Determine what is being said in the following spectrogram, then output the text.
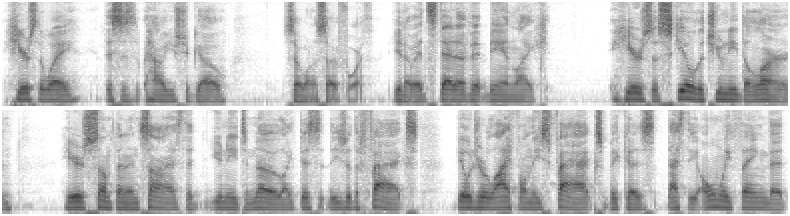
here's the way. This is how you should go, so on and so forth. You know, instead of it being like, here's a skill that you need to learn. Here's something in science that you need to know. Like this, these are the facts. Build your life on these facts because that's the only thing that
